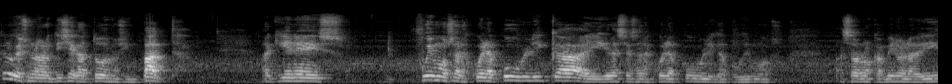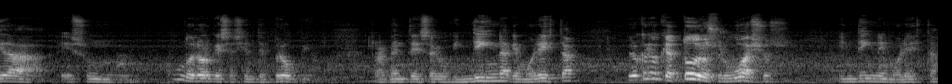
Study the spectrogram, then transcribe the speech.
Creo que es una noticia que a todos nos impacta. A quienes fuimos a la escuela pública y gracias a la escuela pública pudimos hacernos camino en la vida, es un dolor que se siente propio realmente es algo que indigna, que molesta, pero creo que a todos los uruguayos indigna y molesta,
